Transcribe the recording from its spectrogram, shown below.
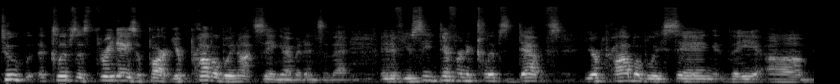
two eclipses three days apart, you're probably not seeing evidence of that. And if you see different eclipse depths, you're probably seeing the, um,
